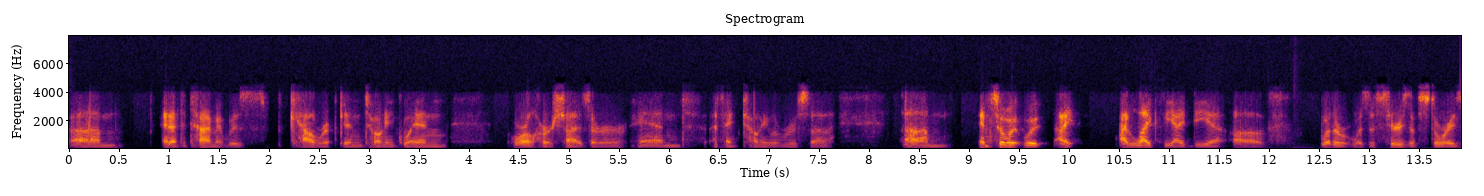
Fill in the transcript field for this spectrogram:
Um, and at the time, it was Cal Ripken, Tony Gwynn, Orel Hershiser, and I think Tony La Russa. Um, and so it would I I like the idea of whether it was a series of stories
